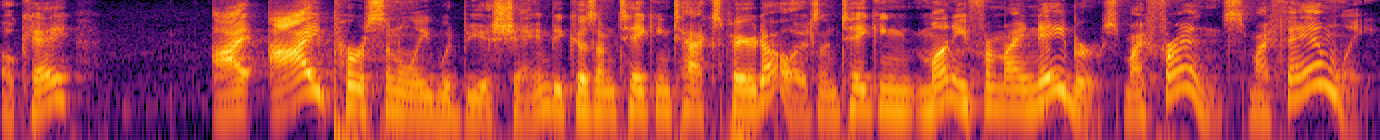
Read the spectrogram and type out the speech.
Okay? I I personally would be ashamed because I'm taking taxpayer dollars. I'm taking money from my neighbors, my friends, my family,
